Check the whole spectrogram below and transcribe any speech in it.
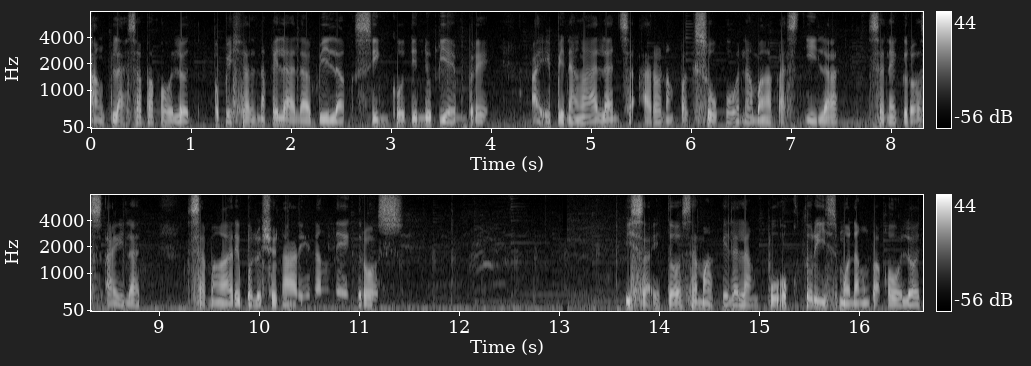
Ang Plaza Bacolod, opisyal na kilala bilang 5 de Nobyembre, ay ipinangalan sa araw ng pagsuko ng mga Kastila sa Negros Island sa mga revolusyonaryo ng Negros. Isa ito sa mga kilalang puok turismo ng Bacolod,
